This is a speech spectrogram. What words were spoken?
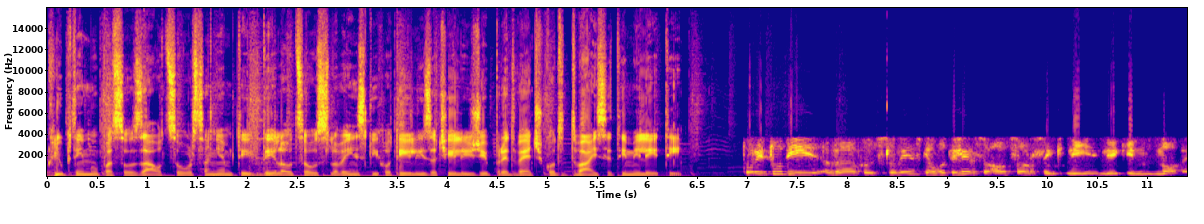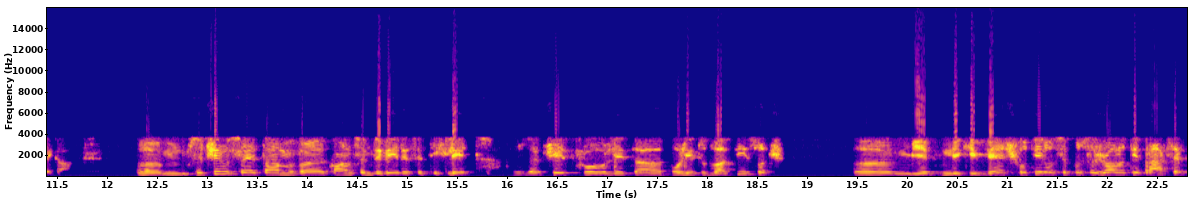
Kljub temu pa so z outsourcanjem teh delavcev slovenski hoteli začeli že pred več kot 20 leti. Torej, tudi v slovenskem hotelirstvu outsourcing ni nekaj novega. Um, začelo se je tam v koncem 90-ih let, v začetku leta, po letu 2000 um, je nekaj več hotelov se posluževalo te prakse,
